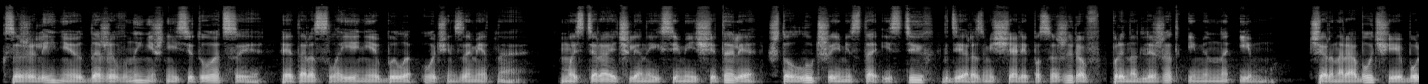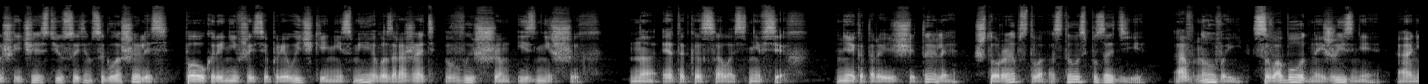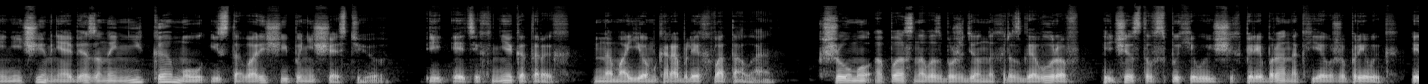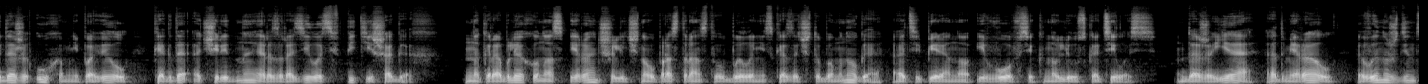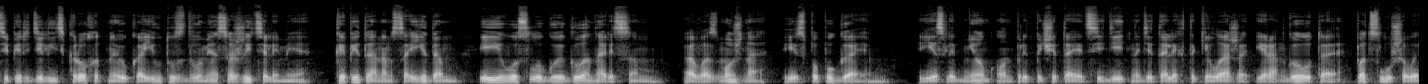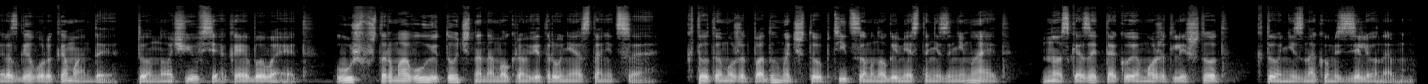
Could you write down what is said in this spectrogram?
К сожалению, даже в нынешней ситуации это расслоение было очень заметно. Мастера и члены их семей считали, что лучшие места из тех, где размещали пассажиров, принадлежат именно им. Чернорабочие большей частью с этим соглашались, по укоренившейся привычке не смея возражать высшим из низших. Но это касалось не всех. Некоторые считали, что рабство осталось позади, а в новой, свободной жизни они ничем не обязаны никому из товарищей по несчастью. И этих некоторых на моем корабле хватало. К шуму опасно возбужденных разговоров и часто вспыхивающих перебранок я уже привык, и даже ухом не повел, когда очередная разразилась в пяти шагах. На кораблях у нас и раньше личного пространства было не сказать чтобы много, а теперь оно и вовсе к нулю скатилось. Даже я, адмирал, вынужден теперь делить крохотную каюту с двумя сожителями, капитаном Саедом и его слугой Глонарисом а возможно и с попугаем. Если днем он предпочитает сидеть на деталях такелажа и рангоута, подслушивая разговоры команды, то ночью всякое бывает. Уж в штормовую точно на мокром ветру не останется. Кто-то может подумать, что птица много места не занимает, но сказать такое может лишь тот, кто не знаком с зеленым.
